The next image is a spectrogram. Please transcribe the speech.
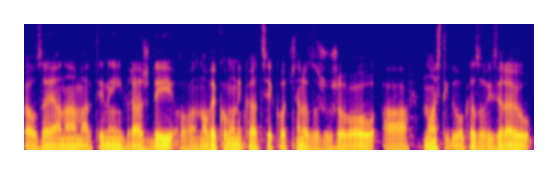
kauze Jana Martiny vraždy, o nové komunikácie Kočnera so Žužovou a mnohé z tých dôkazov vyzerajú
